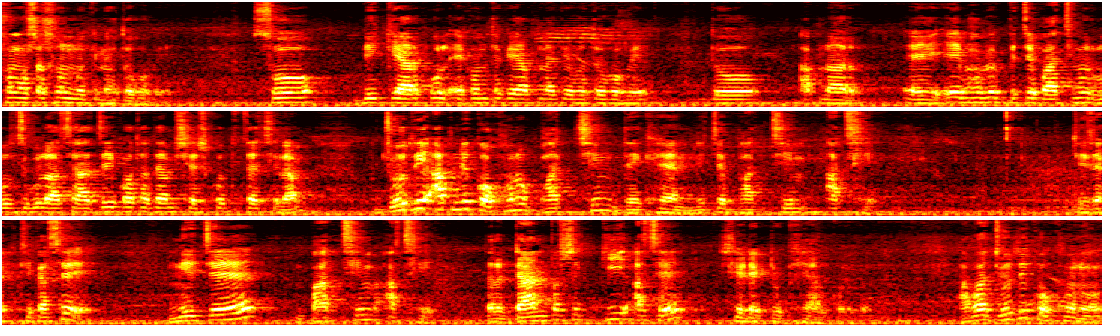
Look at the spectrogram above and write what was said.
সমস্যার সম্মুখীন হতে হবে। সো বি কেয়ারফুল এখন থেকে আপনাকে হতে হবে। তো আপনার এই- এইভাবে যে বাথরুমের রুলসগুলো আছে, আর যেই কথাতে আমি শেষ করতে চাইছিলাম, যদি আপনি কখনো বাথচিম দেখেন, নিচে বাথচিম আছে, ঠিক আছে নিচে বাথচিম আছে, তাহলে ডান পাশে কি আছে সেটা একটু খেয়াল করবেন। আবার যদি কখনো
